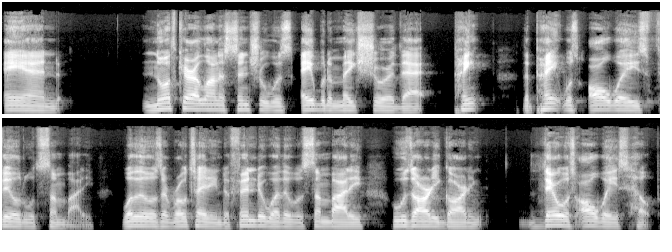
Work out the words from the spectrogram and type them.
And North Carolina Central was able to make sure that paint the paint was always filled with somebody, whether it was a rotating defender, whether it was somebody who was already guarding, there was always help.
